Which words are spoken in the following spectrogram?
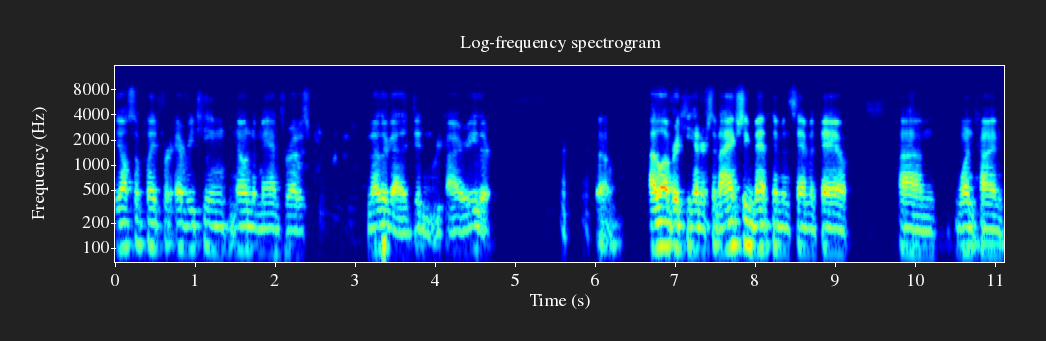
He also played for every team known to man throughout his. Another guy that didn't retire either. So I love Rickey Henderson. I actually met him in San Mateo um, one time.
